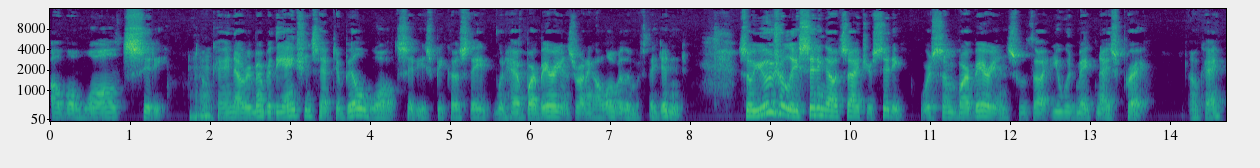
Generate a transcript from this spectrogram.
of a walled city. Mhm. Okay, now remember the ancients had to build walled cities because they would have barbarians running all over them if they didn't. So usually sitting outside your city were some barbarians who thought you would make nice prey. Okay?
